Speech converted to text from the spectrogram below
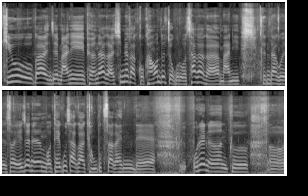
기후가 이제 많이 변화가 심해 갖고 강원도 쪽으로 사과가 많이 된다고 해서 예전에는 뭐 대구 사과, 경북 사과 했는데 올해는 그 어,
